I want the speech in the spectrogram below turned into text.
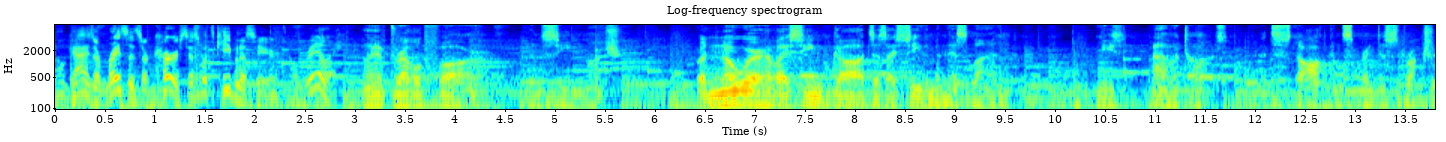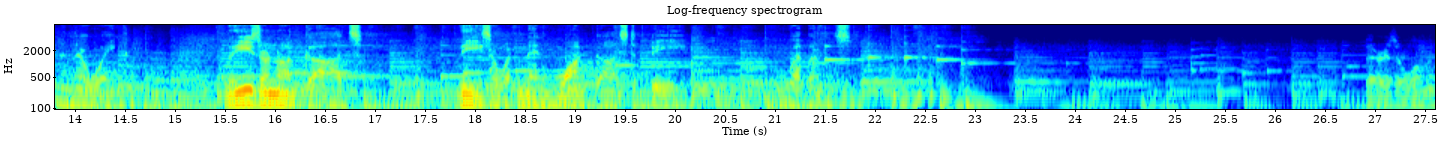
Oh, guys, our bracelets are cursed. That's what's keeping us here. Oh, really? I have traveled far and seen much. But nowhere have I seen gods as I see them in this land. These avatars that stalk and spread destruction in their wake. These are not gods. These are what men want gods to be weapons. There is a woman.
